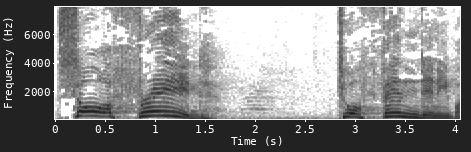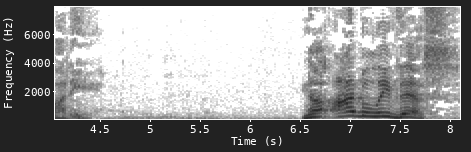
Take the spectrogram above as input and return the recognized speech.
So afraid to offend anybody. Now, I believe this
